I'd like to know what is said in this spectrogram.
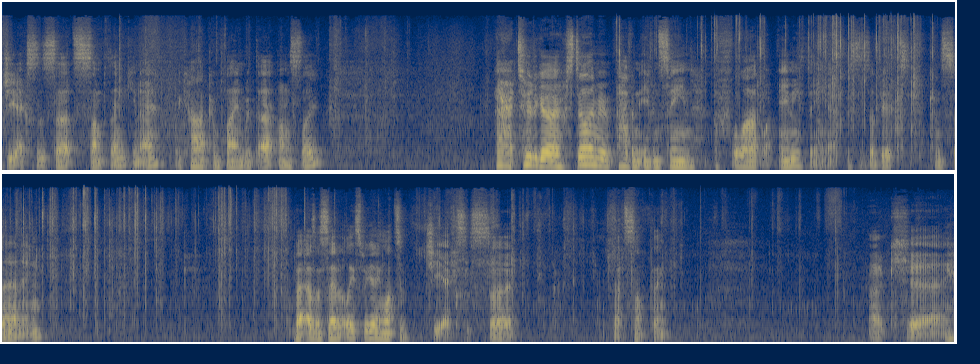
GXs, so that's something, you know. We can't complain with that, honestly. Alright, two to go. Still haven't even seen a full art or anything yet. This is a bit concerning. But as I said, at least we're getting lots of GXs, so that's something. Okay.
